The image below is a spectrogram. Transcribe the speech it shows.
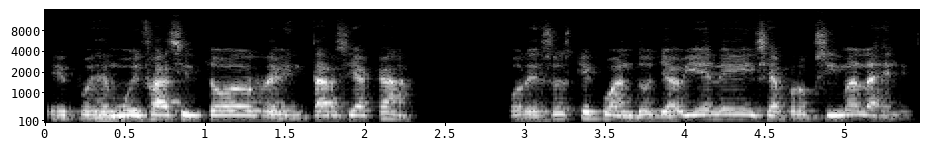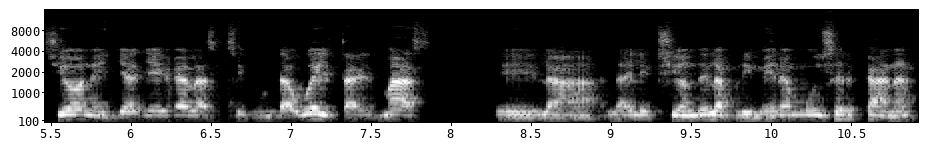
eh, pues es muy fácil todo reventarse acá. Por eso es que cuando ya viene y se aproximan las elecciones, ya llega la segunda vuelta, es más, eh, la, elección de la primera muy cercana,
